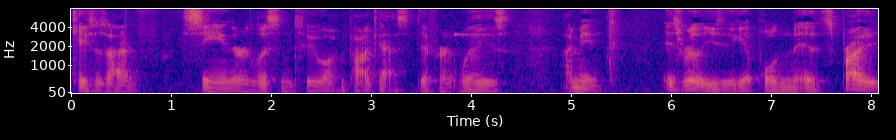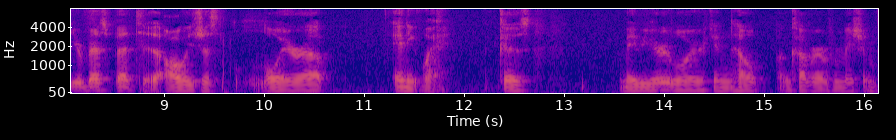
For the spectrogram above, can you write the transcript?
cases I've seen or listened to on podcasts different ways. I mean, it's really easy to get pulled and It's probably your best bet to always just lawyer up anyway. Because maybe your lawyer can help uncover information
